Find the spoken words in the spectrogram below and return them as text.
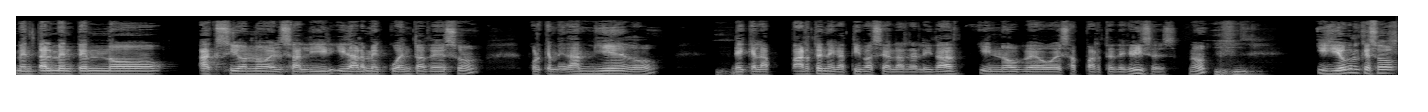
mentalmente no acciono el salir y darme cuenta de eso porque me da miedo de que la parte negativa sea la realidad y no veo esa parte de grises, ¿no? Y yo creo que eso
